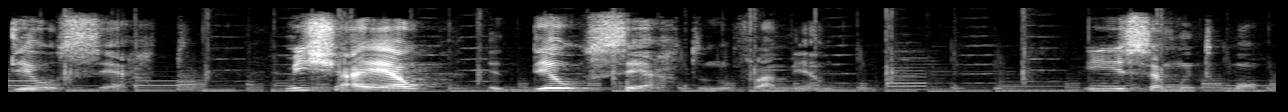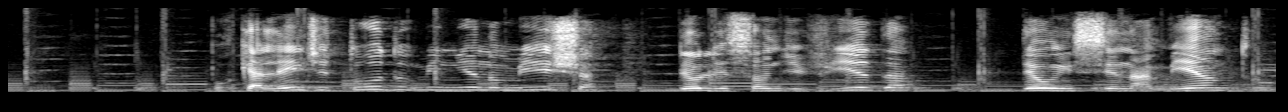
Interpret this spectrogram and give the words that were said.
deu certo. Michael deu certo no Flamengo. E isso é muito bom. Porque além de tudo, o menino Misha deu lição de vida, deu ensinamento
